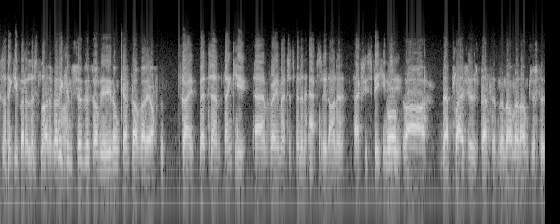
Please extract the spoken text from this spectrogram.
because I think you've got a list long. That's very considerate of you. You don't get that very often. Great, but um, thank you um, very much. It's been an absolute honour actually speaking well, to you. Uh, their pleasure is better than an honour. I'm just a,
